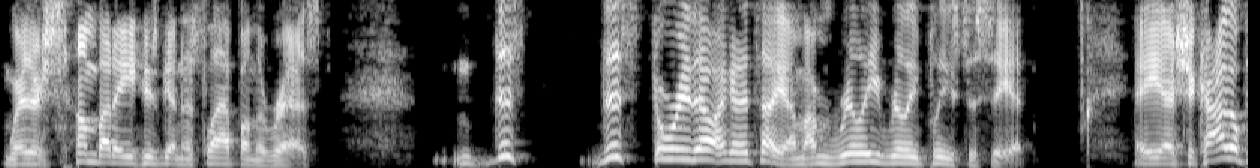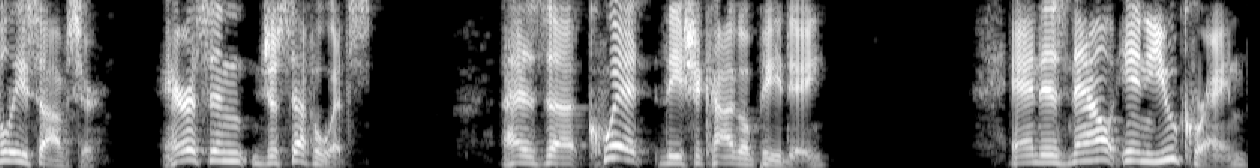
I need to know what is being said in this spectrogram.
where there's somebody who's getting a slap on the wrist. This this story, though, I got to tell you, I'm, I'm really really pleased to see it. A, a Chicago police officer, Harrison Jozefowicz, has uh, quit the Chicago PD and is now in Ukraine,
